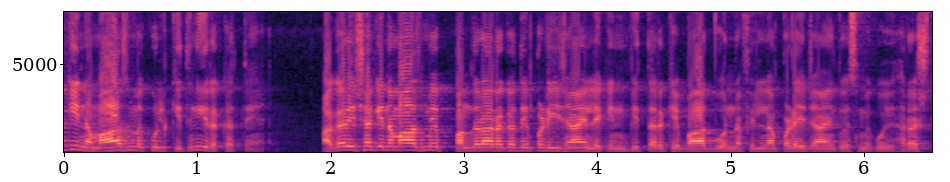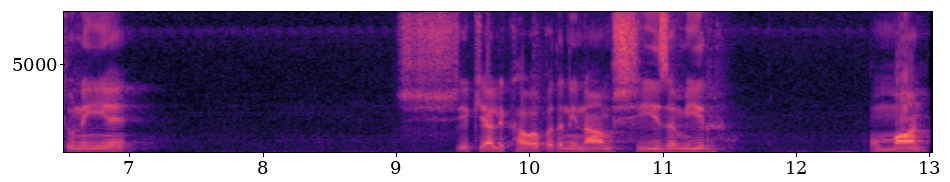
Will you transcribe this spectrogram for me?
की नमाज़ में कुल कितनी रकतें हैं? अगर ईशा की नमाज़ में पंद्रह रकतें पढ़ी जाएँ, लेकिन वितर के बाद वो नफिल ना पढ़े जाएँ तो इसमें कोई हरज तो नहीं है। ये क्या लिखा हुआ पता नहीं, नाम शीज़ अमीर उमान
